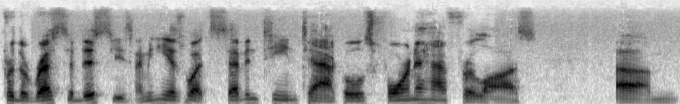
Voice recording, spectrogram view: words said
for the rest of this season. I mean, he has what 17 tackles, four and a half for loss, um,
